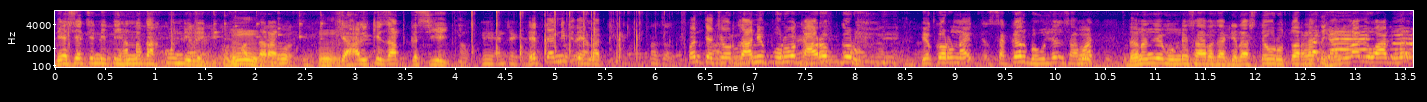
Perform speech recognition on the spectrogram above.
देशाचे नेते ह्यांना दाखवून दिले तिथून की हलकी जात कशी आहे हे त्यांनी बी ध्यानात. पण त्याच्यावर जाणीवपूर्वक आरोप करू हे करू नाहीत सकल बहुजन समाज धनंजय मुंडे साहेबासाठी रस्त्यावर उतरला तर ह्यांना बी वागणं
